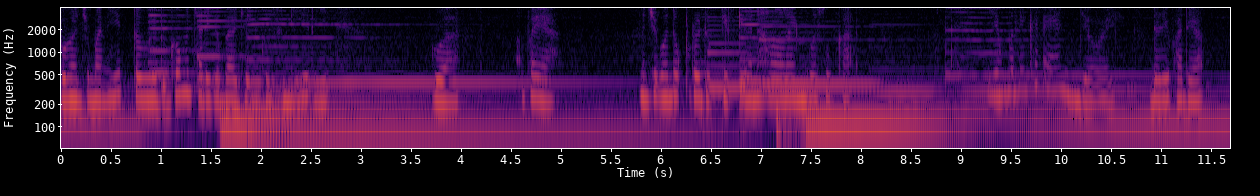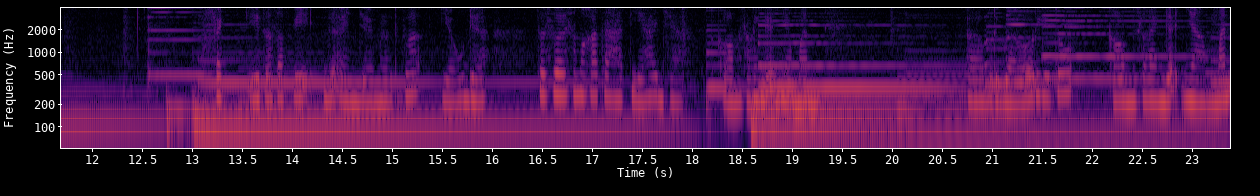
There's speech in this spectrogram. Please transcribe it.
bukan cuman itu gitu gue mencari kebahagiaan gue sendiri. Gue apa ya mencoba untuk produktif dengan hal-hal yang gue suka. Yang penting kan daripada fake gitu tapi nggak enjoy. Menurut gue ya udah sesuai sama kata hati aja. Kalau misalnya nggak nyaman uh, berbaur gitu kalau misalnya nggak nyaman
